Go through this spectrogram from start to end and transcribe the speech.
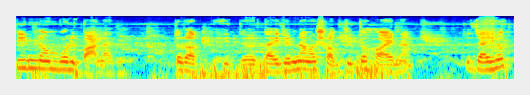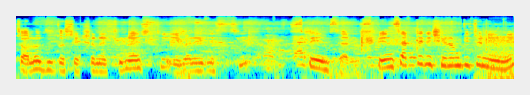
তিন নম্বর পা লাগে। তো তাই জন্য আমার সব জুতো হয় না। তো যাই হোক, চলো জুতো সেকশনে চলে এসেছি। এবারে এসেছি স্পেন্সারে স্পেন্সার থেকে সেরকম কিছু নিইনি।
